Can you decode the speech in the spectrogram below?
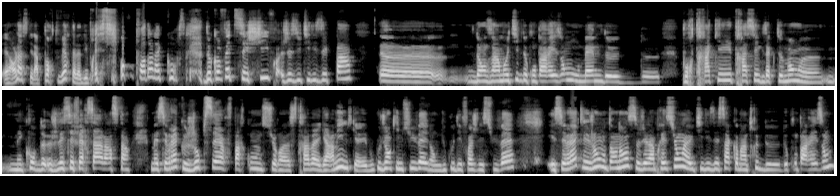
Et alors là c'était la porte ouverte à la dépression pendant la course. Donc en fait ces chiffres, je les utilisais pas euh, dans un motif de comparaison ou même de, pour traquer, tracer exactement euh, mes courbes. Je laissais faire ça à l'instinct. Mais c'est vrai que j'observe par contre sur euh, Strava et Garmin, parce qu'il y avait beaucoup de gens qui me suivaient, donc du coup des fois je les suivais. Et c'est vrai que les gens ont tendance, j'ai l'impression, à utiliser ça comme un truc de comparaison.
